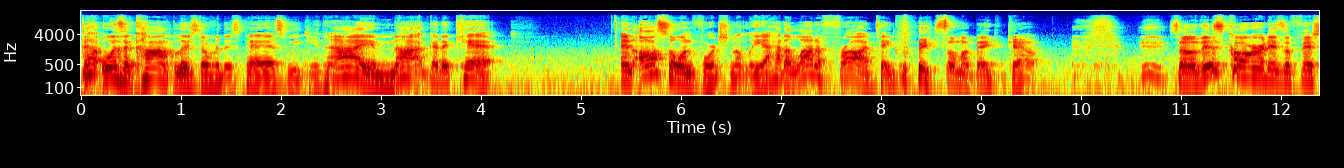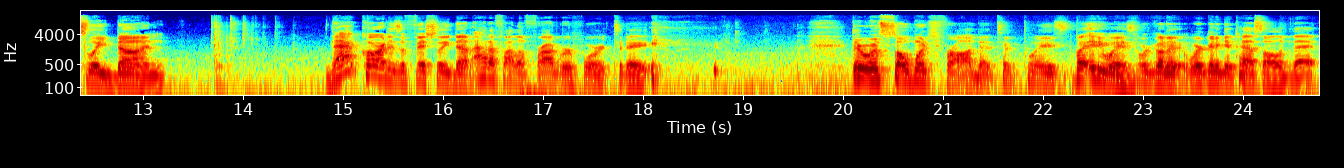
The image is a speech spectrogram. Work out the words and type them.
that was accomplished over this past weekend. I am not gonna cap. And also, unfortunately, I had a lot of fraud take place on my bank account. So this card is officially done. That card is officially done. I had to file a fraud report today. there was so much fraud that took place. But anyways, we're gonna we're gonna get past all of that.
